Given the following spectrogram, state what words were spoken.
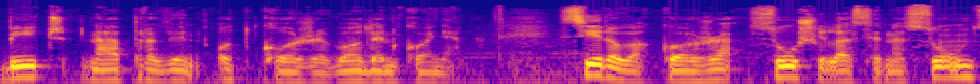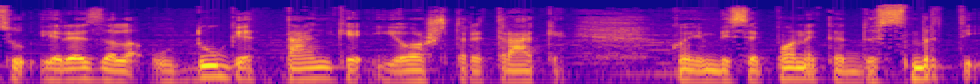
bić napravljen od kože voden konja. Sirova koža sušila se na suncu i rezala u duge, tanke i oštre trake, kojim bi se ponekad do smrti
